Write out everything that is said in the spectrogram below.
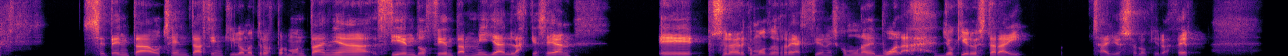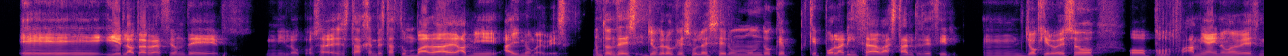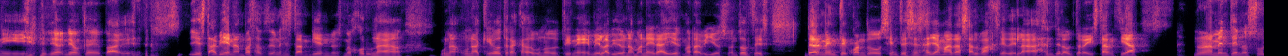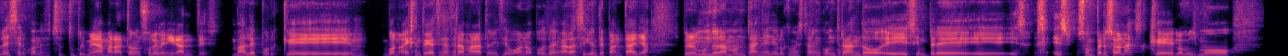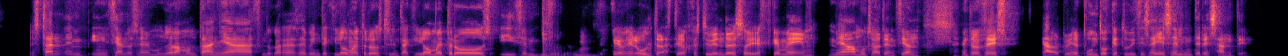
70, 80, 100 kilómetros por montaña, 100, 200 millas, las que sean, eh, suele haber como dos reacciones, como una de, voilà, yo quiero estar ahí, o sea, yo eso lo quiero hacer. Eh, y la otra reacción de ni loco, o sea, esta gente está zumbada, a mí ahí no me ves. Entonces, yo creo que suele ser un mundo que, que polariza bastante, es decir, mmm, yo quiero eso o a mí ahí no me ves ni, ni, ni, aunque me paguen. Y está bien, ambas opciones están bien, no es mejor una, una, una, que otra, cada uno tiene, ve la vida de una manera y es maravilloso. Entonces, realmente cuando sientes esa llamada salvaje de la, de la ultradistancia, Normalmente no suele ser cuando has hecho tu primera maratón, suele venir antes, ¿vale? Porque, bueno, hay gente que hace hacer la maratón y dice, bueno, pues venga, la siguiente pantalla. Pero en el mundo de la montaña, yo lo que me estaba encontrando eh, siempre eh, es, son personas que lo mismo están iniciándose en el mundo de la montaña, haciendo carreras de 20 kilómetros, 30 kilómetros, y dicen, creo que quiero ultras, tío, es que estoy viendo eso y es que me, me llama mucho la atención. Entonces, claro, el primer punto que tú dices ahí es el interesante.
